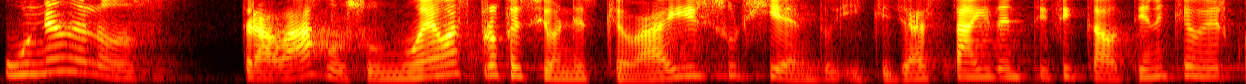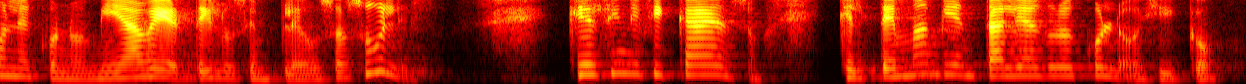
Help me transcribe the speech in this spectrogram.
uno de los trabajos o nuevas profesiones que va a ir surgiendo y que ya está identificado tiene que ver con la economía verde y los empleos azules. ¿Qué significa eso? Que el tema ambiental y agroecológico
